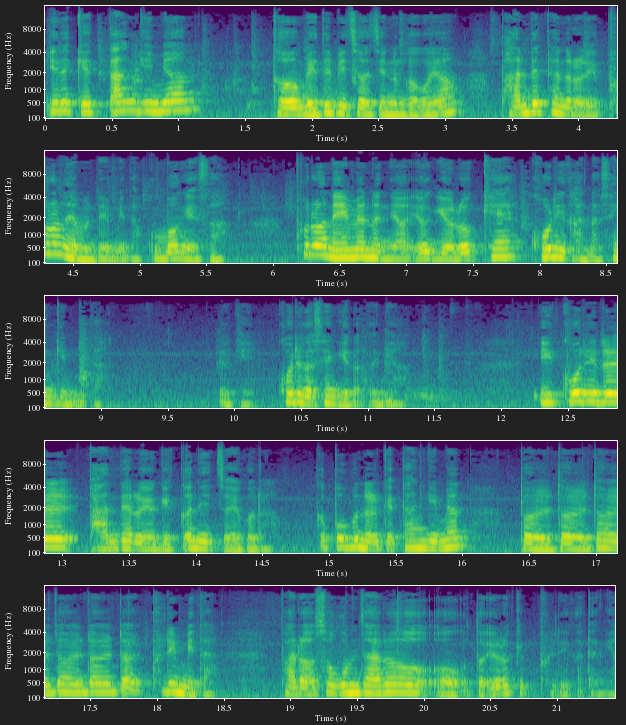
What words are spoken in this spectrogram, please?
이렇게 당기면 더 매듭이 져지는 거고요. 반대편으로 풀어내면 됩니다. 구멍에서. 풀어내면은요, 여기 이렇게 고리가 하나 생깁니다. 여기 고리가 생기거든요. 이 고리를 반대로 여기 끈있죠, 이거를. 끝부분을 이렇게 당기면 돌돌돌돌돌돌 풀립니다. 바로 소금자루 어, 또 이렇게 풀리거든요.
